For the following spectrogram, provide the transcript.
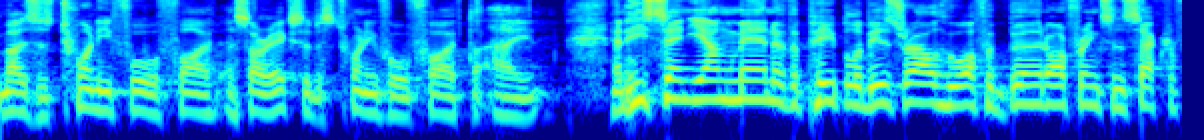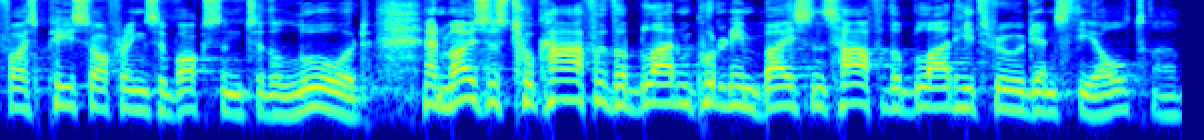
Moses 24, 5, uh, sorry, Exodus 24, 5 to 8. And he sent young men of the people of Israel who offered burnt offerings and sacrificed peace offerings of oxen to the Lord. And Moses took half of the blood and put it in basins, half of the blood he threw against the altar.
